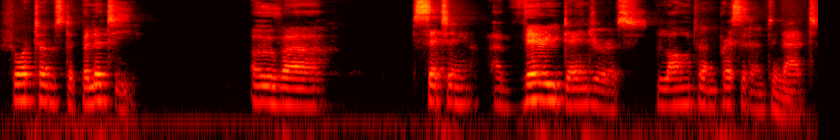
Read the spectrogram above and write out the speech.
short term stability over setting a very dangerous long term precedent mm. that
